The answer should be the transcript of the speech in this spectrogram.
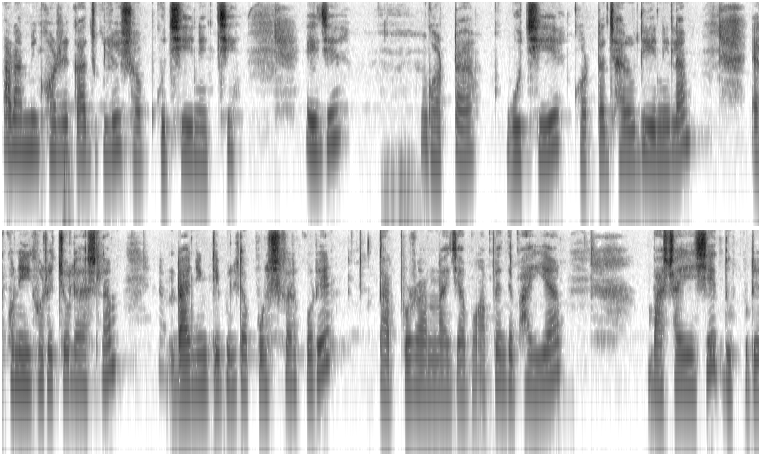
আর আমি ঘরের কাজগুলোই সব গুছিয়ে নিচ্ছি। এই যে ঘরটা গুছিয়ে ঘরটা ঝাড়ু দিয়ে নিলাম। এখন এই ঘরে চলে আসলাম। ডাইনিং টেবিলটা পরিষ্কার করে তারপর রান্নায় যাব। আপনাদের ভাইয়া বাসায় এসে দুপুরে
